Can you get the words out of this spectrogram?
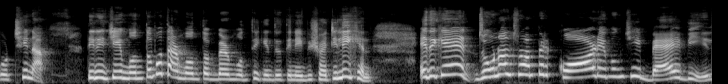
করছি না। তিনি যে মন্তব্য, তার মন্তব্যের মধ্যে কিন্তু তিনি এই বিষয়টি লিখেন। এদিকে ডোনাল্ড ট্রাম্পের কর এবং যে ব্যয় বিল,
